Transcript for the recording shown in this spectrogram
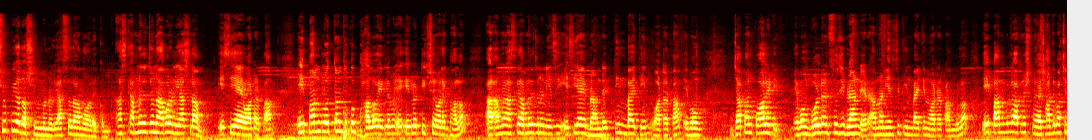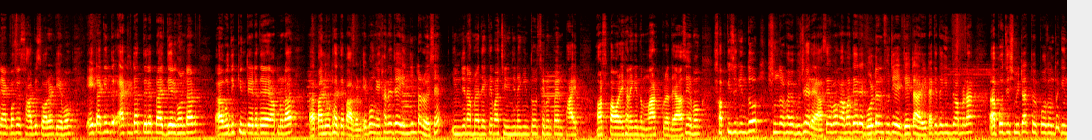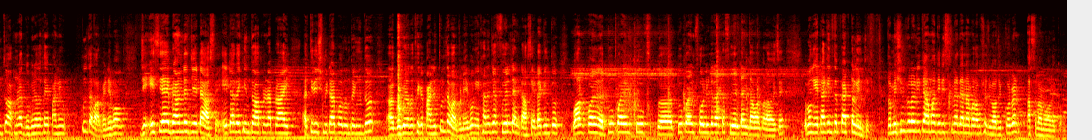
সুপ্রিয় দর্শক মণ্ডলী, আসসালামু আলাইকুম। আজকে আপনাদের জন্য আবারও নিয়ে আসলাম এসিআই ওয়াটার পাম্প এই পাম্পগুলো অত্যন্ত খুব ভালো, এগুলো এগুলোর টিকসই অনেক ভালো। আর আমরা আজকে আপনাদের জন্য নিয়েছি এসিআই ব্র্যান্ডের তিন বাই তিন ওয়াটার পাম্প এবং জাপান কোয়ালিটি এবং গোল্ডেন ফুজি ব্র্যান্ডের আমরা নিয়ে এসেছি তিন বাই তিন ওয়াটার পাম্পগুলো এই পাম্পগুলো আপনার সাথে পাচ্ছেন এক বছরের সার্ভিস ওয়ারেন্টি এবং এটা কিন্তু এক লিটার তেলে প্রায় দেড় ঘণ্টার অধিক কিন্তু এটাতে আপনারা পানি উঠাতে পারবেন। এবং এখানে যে ইঞ্জিনটা রয়েছে, ইঞ্জিন আপনারা দেখতে পাচ্ছেন, ইঞ্জিনে কিন্তু seven point five horse power এখানে কিন্তু মার্ক করে দেওয়া আছে এবং সব কিছু কিন্তু সুন্দরভাবে বুঝিয়ে দেওয়া আছে এবং আমাদের গোল্ডেন ফুজি যেটা এটাকে কিন্তু আপনারা পঁচিশ মিটার পর্যন্ত কিন্তু আপনারা গভীরতা থেকে পানি তুলতে পারবেন এবং যে এসিআই ব্র্যান্ডের যেটা আছে, এটাতে কিন্তু আপনারা প্রায় তিরিশ মিটার পর্যন্ত কিন্তু গভীরতা থেকে পানি তুলতে পারবেন এবং এখানে যে ফুয়েল ট্যাঙ্কটা আছে, এটা কিন্তু one point two point two two point four litre একটা ফুয়েল ট্যাঙ্ক ব্যবহার করা হয়েছে এবং এটা কিন্তু পেট্রোল ইঞ্জিন তো মেশিনগুলো নিতে আমাদের স্ক্রিনে দেন নাম্বার অবশ্যই যোগাযোগ করবেন। আসসালামু আলাইকুম।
